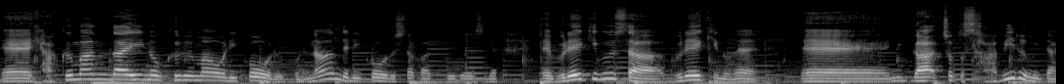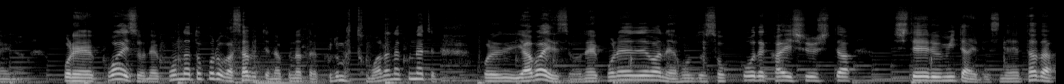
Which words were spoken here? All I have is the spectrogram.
えー、100万台の車をリコール。これなんでリコールしたかっていうとですね、えー、ブレーキブースター、ブレーキのね、えー、がちょっと錆びるみたいな。これ怖いですよね。こんなところが錆びてなくなったら車止まらなくなっちゃう。これやばいですよね。これではね、本当速攻で回収したしているみたいですね。ただ、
